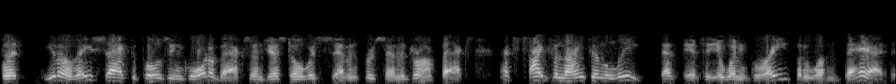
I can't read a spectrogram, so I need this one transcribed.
But, you know, they sacked opposing quarterbacks on just over 7% of dropbacks. That's tied for ninth in the league. That it's, It wasn't great, but it wasn't bad.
